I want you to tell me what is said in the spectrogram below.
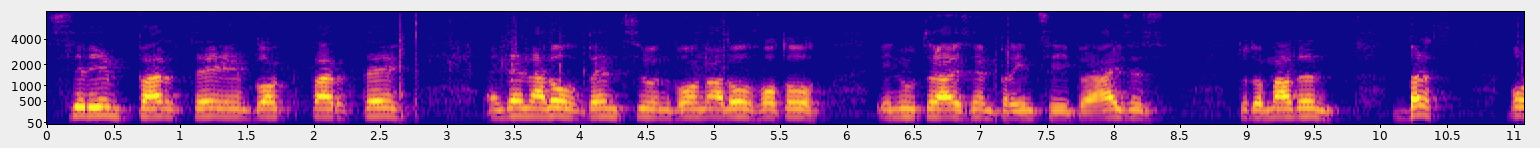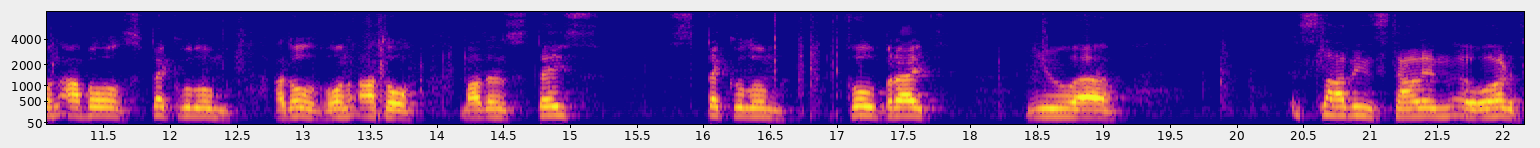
Sirim Parte and Block Parte, and then Adolf Benson, von Adolf Otto, in utilizing principle rises to the modern birth von Abel speculum Adolf von Otto modern space speculum Fulbright new uh, Slavin Stalin award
